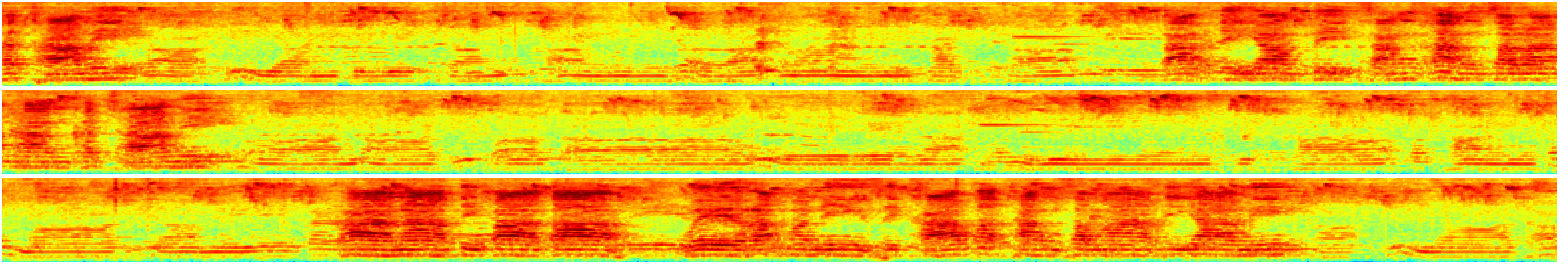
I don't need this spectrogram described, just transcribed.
คัจฉามิ ตติยามเตสังฆังสรนังคัจฉามิ ตติยามปิสังฆังสระนังคัจฉามิ อานาติปาตาเวระมณีสิกขาปะทังสมาธิยามิ ปานาติปาตา เวระมณีสิกขาปะทังสมาธิยามิ อาทินนาทา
